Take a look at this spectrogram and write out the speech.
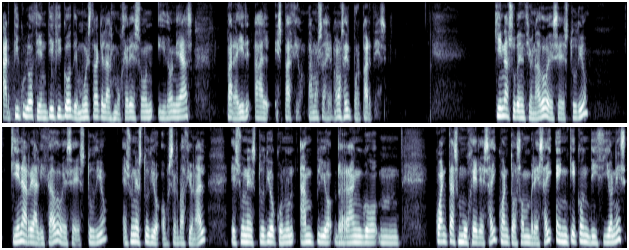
artículo científico demuestra que las mujeres son idóneas para ir al espacio? Vamos a ver, vamos a ir por partes. ¿Quién ha subvencionado ese estudio? ¿Quién ha realizado ese estudio? Es un estudio observacional, es un estudio con un amplio rango. Mm, ¿Cuántas mujeres hay? ¿Cuántos hombres hay? ¿En qué condiciones?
